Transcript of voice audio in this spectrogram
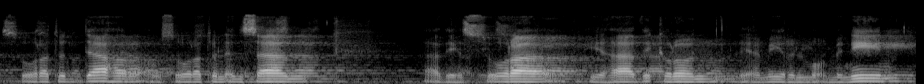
سورة الدهر أو سورة الإنسان. هذه السورة فيها ذكر لأمير المؤمنين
